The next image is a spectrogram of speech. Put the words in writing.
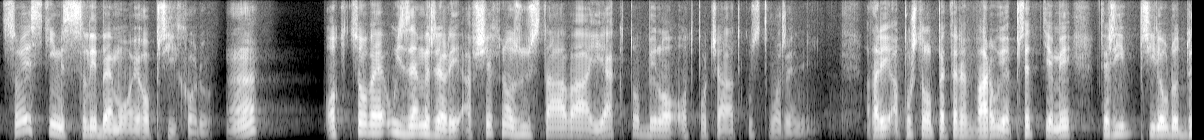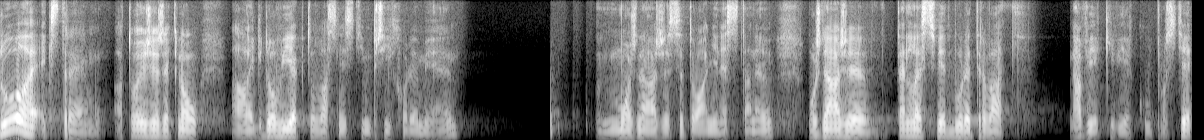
co je s tím slibem o jeho příchodu? Hm? Otcové už zemřeli a všechno zůstává, jak to bylo od počátku stvoření. A tady apoštol Petr varuje před těmi, kteří přijdou do druhého extrému. A to je, že řeknou, ale kdo ví, jak to vlastně s tím příchodem je. Možná, že se to ani nestane. Možná, že tenhle svět bude trvat na věky věků. Prostě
